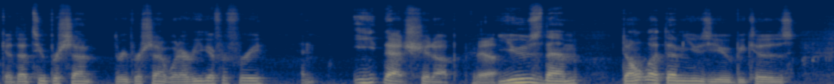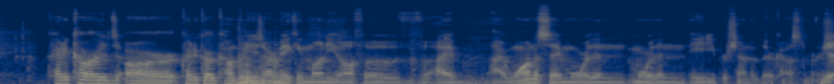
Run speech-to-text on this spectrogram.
Get that two percent, three percent, whatever you get for free, and eat that shit up. Yeah. Use them. Don't let them use you because credit cards are credit card companies are making money off of I I want to say more than more than eighty percent of their customers. Yeah.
